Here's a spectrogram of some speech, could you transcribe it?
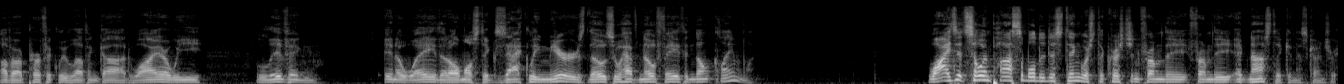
of our perfectly loving God? Why are we living in a way that almost exactly mirrors those who have no faith and don't claim one. Why is it so impossible to distinguish the Christian from the from the agnostic in this country?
